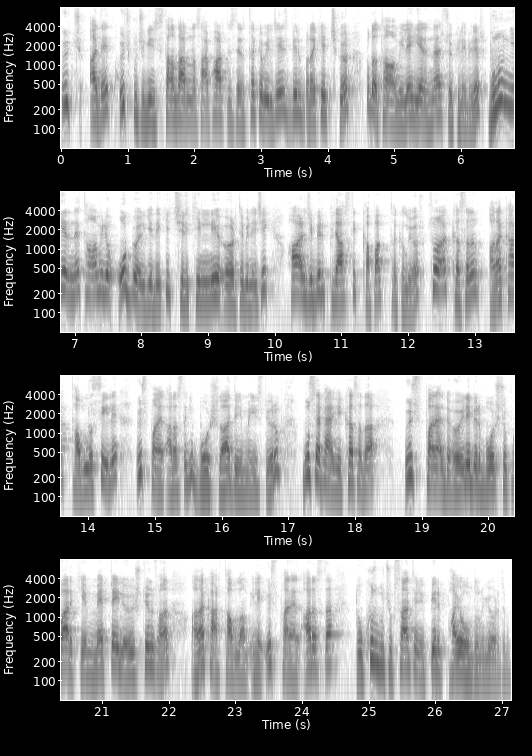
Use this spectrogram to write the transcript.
3 adet 3.5 inç standartına sahip hard diskleri takabileceğiniz bir braket çıkıyor. Bu da tamamıyla yerinden sökülebilir. Bunun yerine tamamıyla o bölgedeki çirkinliği örtebilecek harici bir plastik kapak takılıyor. Sonra kasanın anakart tablası ile üst panel arasındaki boşluğa değinmeyi istiyorum. Bu seferki kasada üst panelde öyle bir boşluk var ki metre ile ölçtüğüm zaman anakart tablam ile üst panel arasında 9,5 santimlik bir pay olduğunu gördüm.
